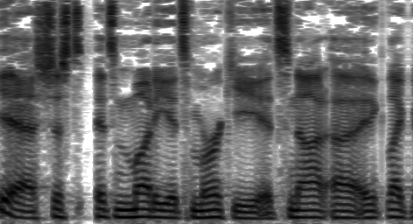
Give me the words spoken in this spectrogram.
Yeah, it's just it's muddy, it's murky. It's not uh like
